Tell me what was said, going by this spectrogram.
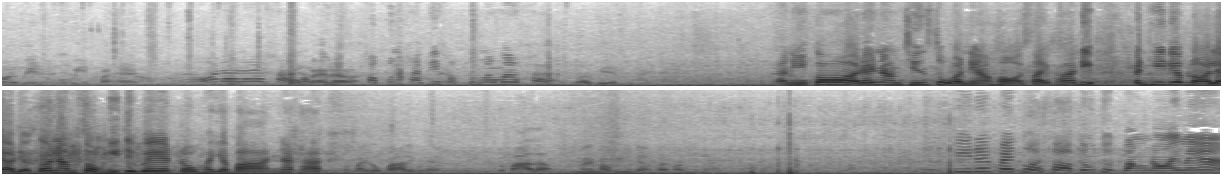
ร้อยเวรเขาบินมาให้ อ๋อได้ได้ค่ะ ส่งไปให้แล้ว ขอบคุณค่ะพี่ขอบคุณมากมากๆค่ะ ร้อยเวร ตอ นนี้ก็ได้นำชิ้นส่วนเนี่ยห่อใส่ผ้าดิบเป็นที่เรียบร้อยแล้วเดี๋ยวก็นำส่งนิติเวชโรงพยาบาลนะคะไปโรงพยาบาลเลยไหมเนี่ยกลับบ้านแล้วไม่มาวีนะไปมาวีนะพี่ได้ไปตรวจสอบตรงจุดวังน้อยไหมอะ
